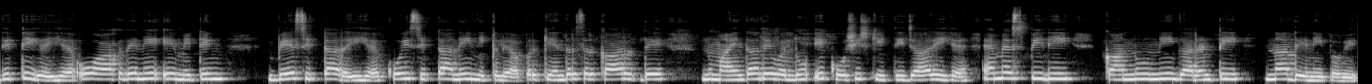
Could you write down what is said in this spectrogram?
ਦਿੱਤੀ ਗਈ ਹੈ। ਉਹ ਆਖਦੇ ਨੇ, ਇਹ ਮੀਟਿੰਗ ਬੇਸਿੱਟਾ ਰਹੀ ਹੈ। ਕੋਈ ਸਿੱਟਾ ਨਹੀਂ ਨਿਕਲਿਆ, ਪਰ ਕੇਂਦਰ ਸਰਕਾਰ ਦੇ ਨੁਮਾਇੰਦਿਆਂ ਦੇ ਵੱਲੋਂ ਇਹ ਕੋਸ਼ਿਸ਼ ਕੀਤੀ ਜਾ ਰਹੀ ਹੈ। ਐਮਐਸਪੀ ਦੀ ਕਾਨੂੰਨੀ ਗਾਰੰਟੀ ਨਾ ਦੇਣੀ ਪਵੇ।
